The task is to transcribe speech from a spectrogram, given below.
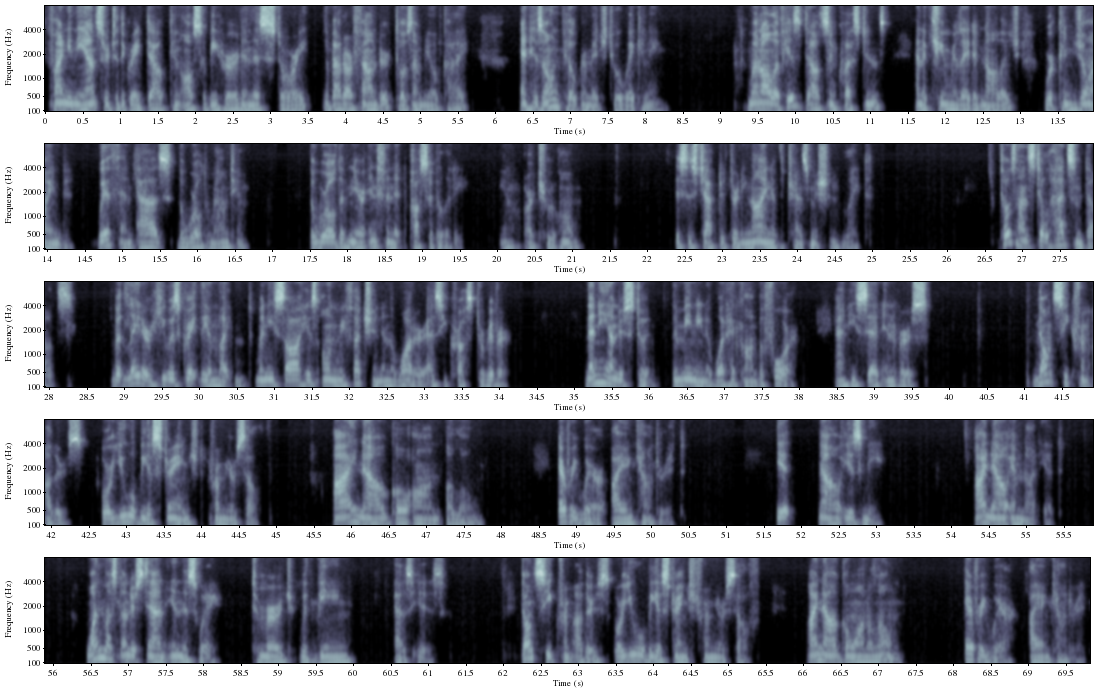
Finding the answer to the great doubt can also be heard in this story about our founder, Tozan Ryokai, and his own pilgrimage to awakening. When all of his doubts and questions and accumulated knowledge were conjoined with and as the world around him, the world of near infinite possibility, you know, our true home. This is chapter 39 of the transmission of light. Tozan still had some doubts, but later he was greatly enlightened when he saw his own reflection in the water as he crossed a river. Then he understood the meaning of what had gone before, and he said in verse Don't seek from others, or you will be estranged from yourself. I now go on alone. Everywhere I encounter it. It now is me. I now am not it. One must understand in this way to merge with being as is. Don't seek from others, or you will be estranged from yourself. I now go on alone. Everywhere I encounter it.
